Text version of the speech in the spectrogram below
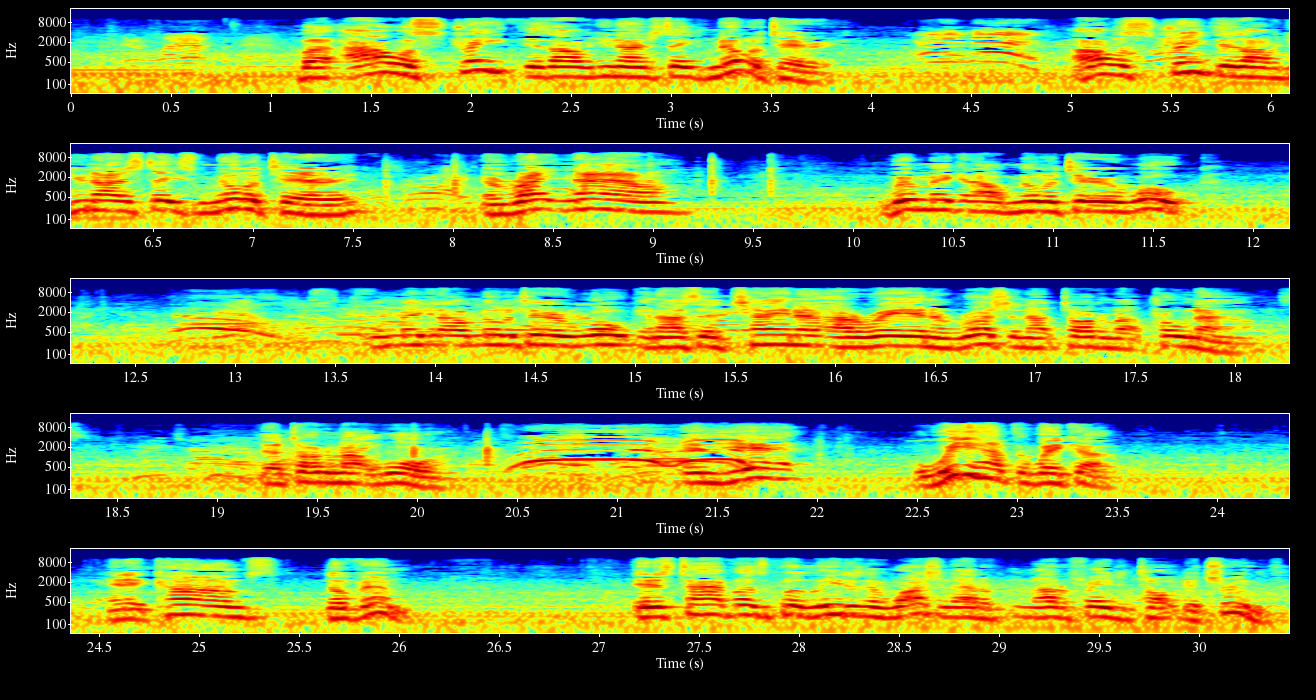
But our strength is our United States military. Our strength is our United States military. And right now, we're making our military woke. we're making our military woke. And I said, China, Iran, and Russia not talking about pronouns. They're talking about war. And yet, we have to wake up. And it comes November. It is time for us to put leaders in Washington that are not afraid to talk the truth.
